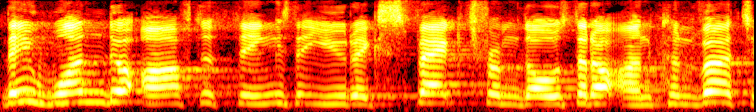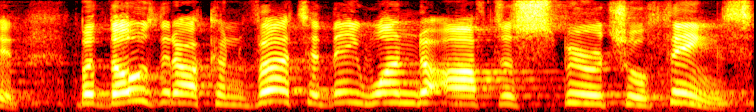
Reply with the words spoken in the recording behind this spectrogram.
they wonder after things that you'd expect from those that are unconverted. But those that are converted, they wonder after spiritual things.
